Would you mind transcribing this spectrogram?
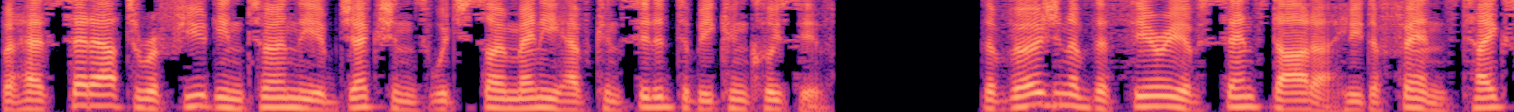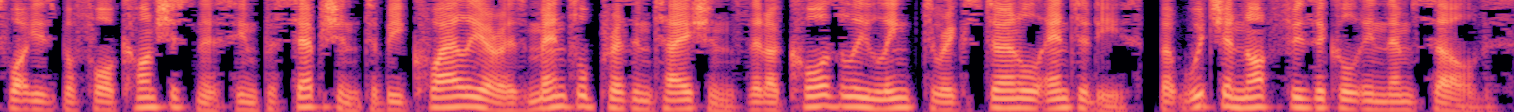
but has set out to refute in turn the objections which so many have considered to be conclusive. The version of the theory of sense data he defends takes what is before consciousness in perception to be qualia as mental presentations that are causally linked to external entities, but which are not physical in themselves.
